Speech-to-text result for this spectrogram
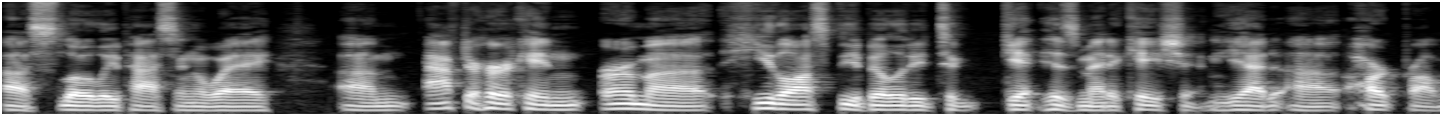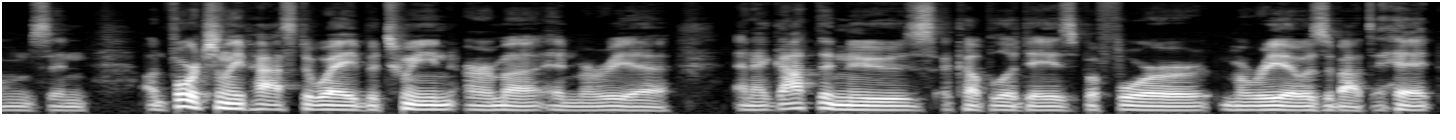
uh, slowly passing away. Um, after Hurricane Irma, he lost the ability to get his medication. He had uh, heart problems and unfortunately passed away between Irma and Maria. And I got the news a couple of days before Maria was about to hit.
